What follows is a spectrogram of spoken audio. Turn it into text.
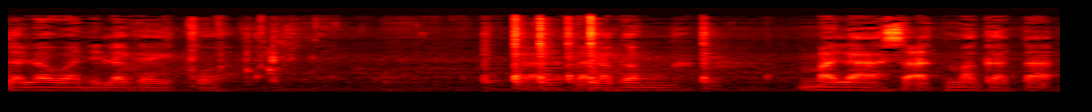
Dalawa nilagay ko. Para talagang malasa at magata.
